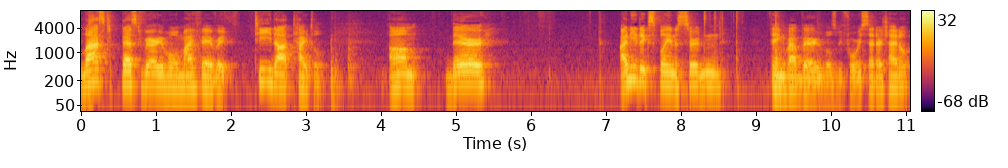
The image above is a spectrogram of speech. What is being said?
last best variable, my favorite, t dot title. Um, there, I need to explain a certain thing about variables before we set our title.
